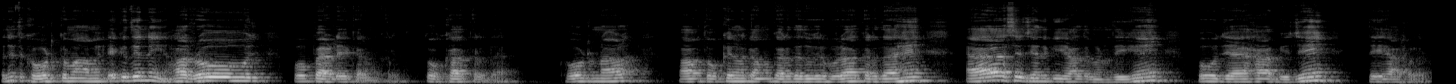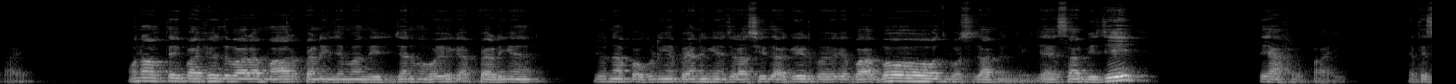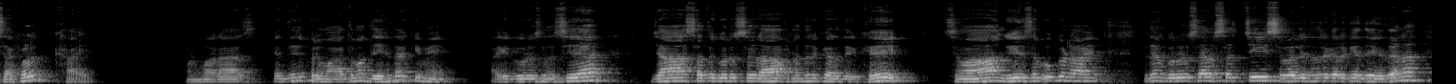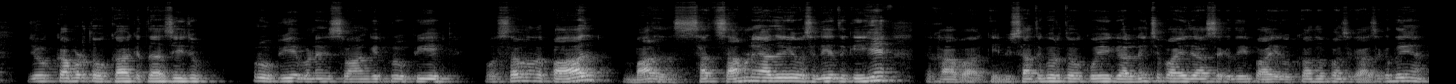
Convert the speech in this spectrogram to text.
ਤੇ ਖੋਟ ਕਮਾਵੇਂ, ਇੱਕ ਦਿਨ ਨਹੀਂ, ਹਰ ਰੋਜ਼ ਉਹ ਪੈੜੇ ਕਰਮ ਕਰਦਾ, ਧੋਖਾ ਕਰਦਾ ਖੋਟ ਨਾਲ ਆਪ ਧੋਖੇ ਨਾਲ ਕੰਮ ਕਰਦਾ ਦੂਸਰੇ ਬੁਰਾ ਕਰਦਾ ਹੈ। ਐਸੇ ਜ਼ਿੰਦਗੀ ਹਾਲਤ ਬਣਦੀ ਹੈ ਉਹ ਜੈਹਾ ਬੀਜੇ ਤੇਹਾ ਫਲ ਖਾਏ। ਉਹਨਾਂ ਉੱਤੇ ਭਾਈ ਫਿਰ ਦੁਬਾਰਾ ਮਾਰ ਪੈਣੀ, ਜਮਾਂ ਦੀ ਜਨਮ ਹੋਏਗਾ, ਪੈੜੀਆਂ ਜੂਨਾ ਭੋਗਣੀਆਂ ਪੈਣਗੀਆਂ 84 ਦਾ ਗੇੜ ਪਵੇਗਾ ਬਾ ਬਹੁਤ ਬਹੁਤ ਸਜ਼ਾ ਮਿਲਦੀ ਜੈਸਾ ਬੀਜੇ ਤੇ ਤੇਹਾ ਫਲ ਪਾਏ ਅਤੇ ਸਫਲ ਖਾਏ। ਹੁਣ ਮਹਾਰਾਜ ਕਹਿੰਦੇ ਨੇ, ਪ੍ਰਮਾਤਮਾ ਦੇਖਦਾ ਕਿਵੇਂ? ਅਗੇ ਗੁਰੂ ਸਾਹਿਬ ਜਾਂ ਸਤਿਗੁਰੂ ਸਰਾਫ ਨਦਰ ਕਰ ਦੇਖੇ, ਸਵਾਂਗ ਇਹ ਸਭ ਉਗਣਾਏ। ਜਦੋਂ ਗੁਰੂ ਸਾਹਿਬ ਸੱਚੀ ਸਵਲੀ ਨਜ਼ਰ ਕਰਕੇ ਦੇਖਦਾ ਨਾ, ਜੋ ਕਪੜ ਧੋਖਾ ਕੀਤਾ ਸੀ, ਜੋ ਭਰੂਪੀਏ ਬਣੇ, ਸਵਾਂਗਿਰ ਭਰੂਪੀਏ, ਉਹ ਸਭ ਉਹਨਾਂ ਦਾ ਪਾਜ ਬਾਹਰ ਸੱਚ ਸਾਹਮਣੇ ਆ ਜਾਏਗੀ ਅਸਲੀਅਤ ਕੀ ਹੈ? ਦਿਖਾਵਾ ਕਿ ਵੀ ਸਤਿਗੁਰ ਤੋਂ ਕੋਈ ਗੱਲ ਨਹੀਂ ਛੁਪਾਈ ਜਾ ਸਕਦੀ ਪਾਈ ਲੋਕਾਂ ਤੋਂ ਆਪਾਂ ਸਿਖਾ ਸਕਦੇ ਹਾਂ।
